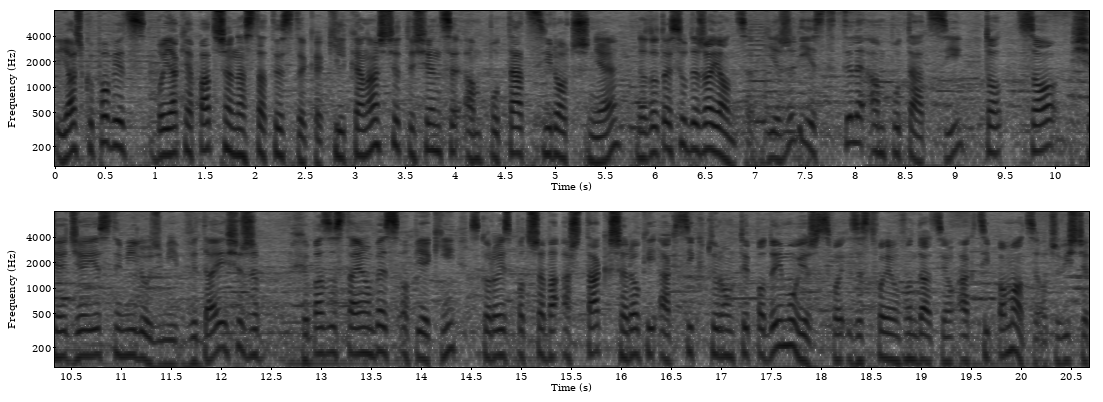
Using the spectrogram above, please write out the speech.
Jaśku, powiedz, bo jak ja patrzę na statystykę, kilkanaście tysięcy amputacji rocznie, no to to jest uderzające. Jeżeli jest tyle amputacji, to co się dzieje z tymi ludźmi? Wydaje się, że chyba zostają bez opieki, skoro jest potrzeba aż tak szerokiej akcji, którą ty podejmujesz ze swoją fundacją, akcji pomocy. Oczywiście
